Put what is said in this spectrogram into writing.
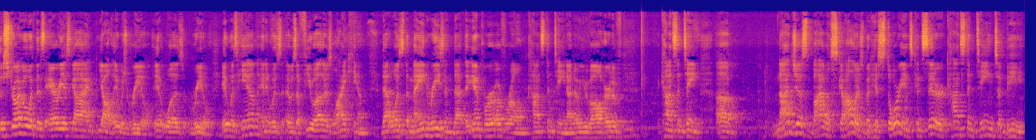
The struggle with this Arius guy, y'all, it was real. It was real. It was him and it was it was a few others like him that was the main reason that the emperor of Rome, Constantine, I know you've all heard of Constantine, uh, not just Bible scholars, but historians consider Constantine to be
